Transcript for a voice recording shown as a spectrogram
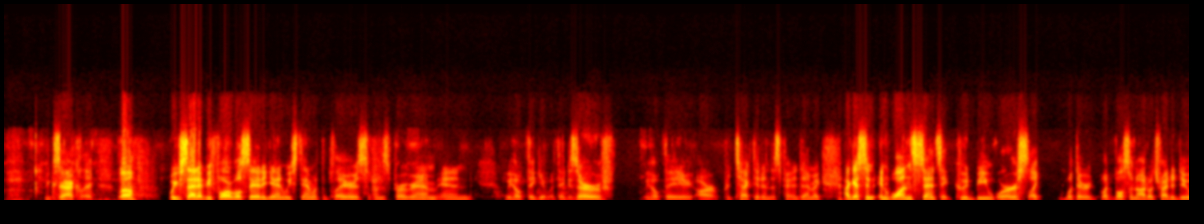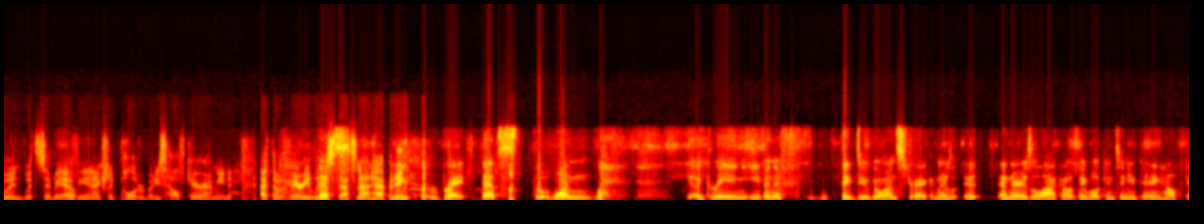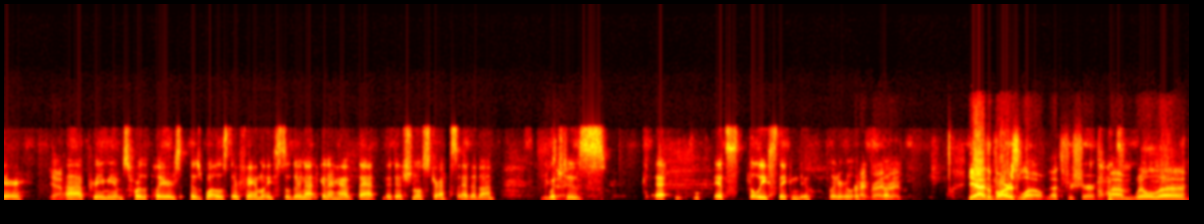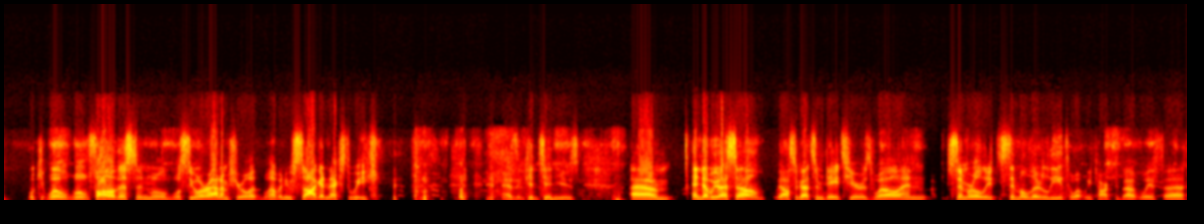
Exactly. Well, we've said it before. We'll say it again. We stand with the players on this program, and we hope they get what they deserve. We hope they are protected in this pandemic. I guess in, in one sense, it could be worse, like what they're what Bolsonaro tried to do in with CBF and actually pull everybody's health care. I mean, at the very least, That's- that's, not happening. right. That's the one agreeing even if they do go on strike and there's it, and there is a lockout, they will continue paying healthcare Yeah. uh, premiums for the players as well as their families. So they're not going to have that additional stress added on, which is it's the least they can do, literally. right, right, But right. Yeah, the bar is low. That's for sure. Um, we'll uh, we'll keep, we'll we'll follow this and we'll we'll see where we're at. I'm sure we'll, we'll have a new saga next week as it continues. Um, NWSL, we also got some dates here as well, and similarly similarly to what we talked about with uh,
